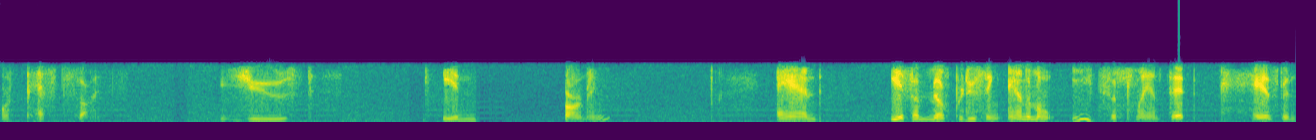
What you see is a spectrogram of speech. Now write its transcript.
or pesticides used in farming. And if a milk producing animal eats a plant that has been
